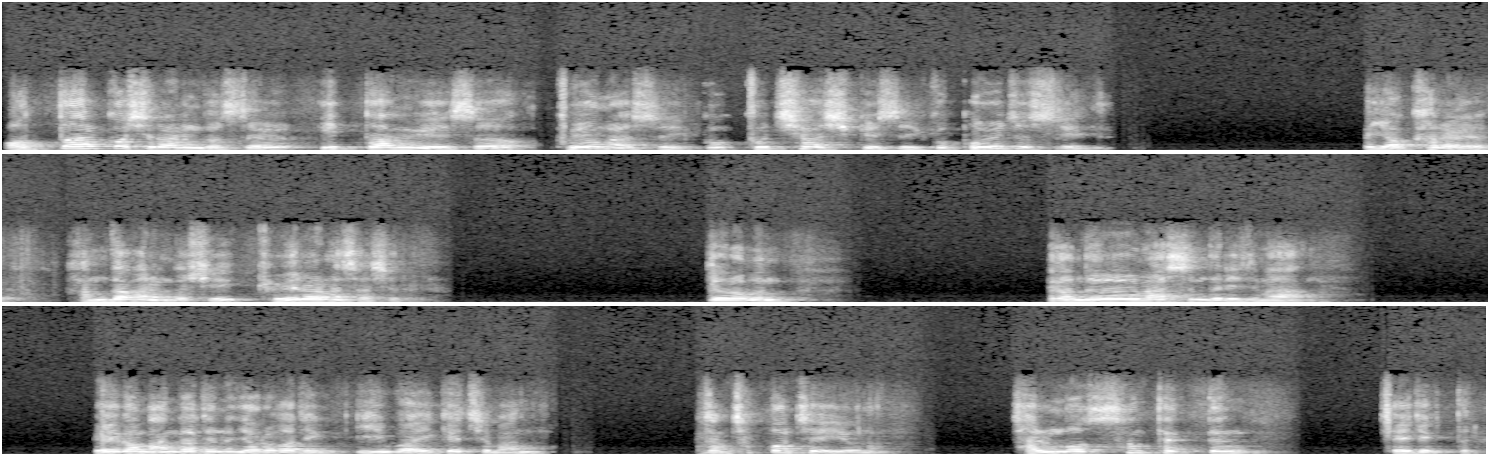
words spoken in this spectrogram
어떠할 것이라는 것을 이 땅 위에서 구현할 수 있고 구체화시킬 수 있고 보여줄 수 있는 그 역할을 감당하는 것이 교회라는 사실을. 여러분 제가 늘 말씀드리지만 교회가 망가지는 여러 가지 이유가 있겠지만 가장 첫 번째 이유는 잘못 선택된 재직들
